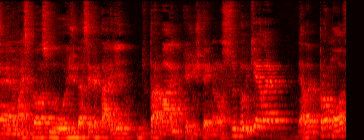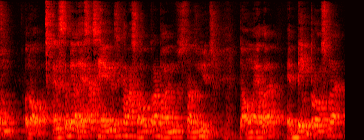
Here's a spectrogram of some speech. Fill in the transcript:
é mais próximo hoje da Secretaria do, Trabalho que a gente tem na nossa estrutura, que ela, ela promove, não, ela estabelece as regras em relação ao trabalho nos Estados Unidos. Então ela é bem próxima.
